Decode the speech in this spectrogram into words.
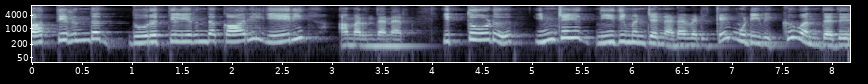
காத்திருந்த தூரத்தில் இருந்த காரில் ஏறி அமர்ந்தனர். இத்தோடு இன்றைய நீதிமன்ற நடவடிக்கை முடிவுக்கு வந்தது.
